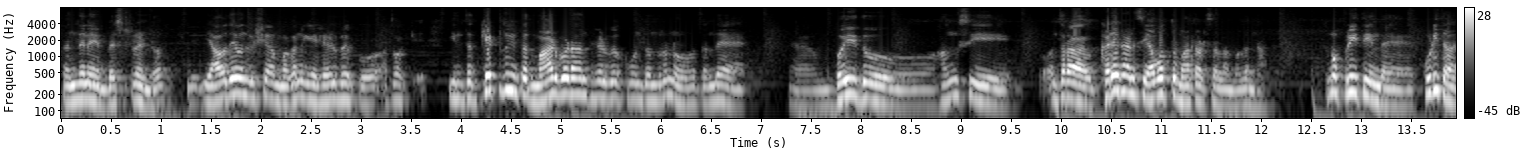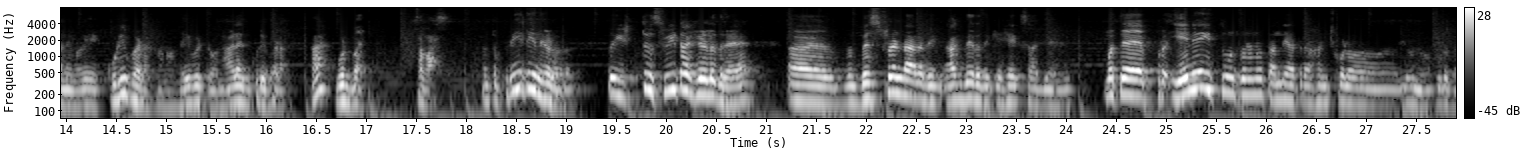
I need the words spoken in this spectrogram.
ತಂದೆನೇ ಬೆಸ್ಟ್ ಫ್ರೆಂಡು ಯಾವುದೇ ಒಂದು ವಿಷಯ ಮಗನಿಗೆ ಹೇಳಬೇಕು ಅಥವಾ ಇಂಥದ್ದು ಕೆಟ್ಟದು ಇಂಥದ್ದು ಮಾಡಬೇಡ ಅಂತ ಹೇಳಬೇಕು ಅಂತಂದ್ರೂ ತಂದೆ ಬೈದು ಹಂಗಸಿ ಒಂಥರ ಕಡೆ ಕಾಣಿಸಿ ಯಾವತ್ತೂ ಮಾತಾಡ್ಸಲ್ಲ ಮಗನ್ನ. ತುಂಬ ಪ್ರೀತಿಯಿಂದ ಕುಡಿತಾನೆ ಮಗ "ಏ, ಕುಡಿಬೇಡ ಕಣೋ ದಯವಿಟ್ಟು ನಾಳೆ ಕುಡಿಬೇಡ. ಹಾಂ ಗುಡ್ ಬೈ ಸಬಾಸ್ ಅಂತ ಪ್ರೀತಿಯಿಂದ ಹೇಳೋರು. ಸೊ ಇಷ್ಟು ಸ್ವೀಟಾಗಿ ಹೇಳಿದ್ರೆ ಬೆಸ್ಟ್ ಫ್ರೆಂಡ್ ಆಗೋದಕ್ಕೆ ಆಗದೆ ಇರೋದಕ್ಕೆ ಹೇಗೆ ಸಾಧ್ಯ ಹೇಳಿ? ಮತ್ತು ಪ್ರ, ಏನೇ ಇತ್ತು ಅಂತಲೂ ತಂದೆ ಹತ್ರ ಹಂಚ್ಕೊಳ್ಳೋ ಇವನು ಹುಡುಗ.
